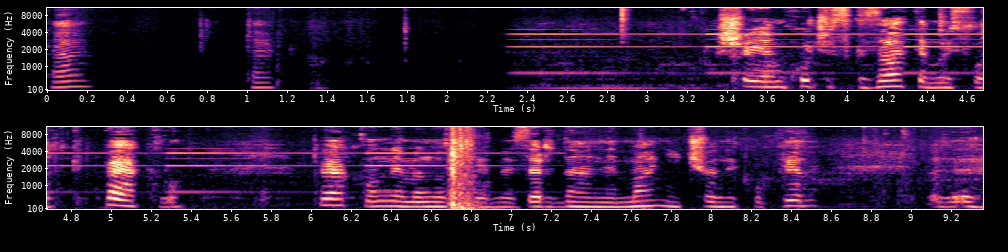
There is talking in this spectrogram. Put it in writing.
Так? Так. Що я вам хочу сказати, мої солодкі? Пекло. Пекло неминуче. Зерна нема, нічого не купили. Е,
